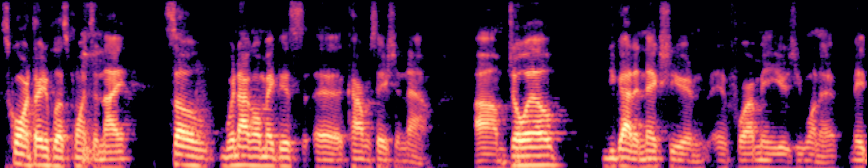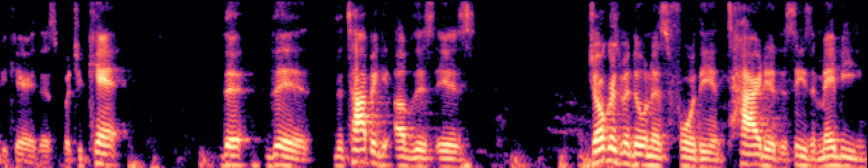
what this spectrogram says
scoring 30 plus points a night. So we're not gonna make this a conversation now. Um, Joel, you got it next year, and, and for how many years you want to maybe carry this, but you can't. The the the topic of this is Joker's been doing this for the entirety of the season, maybe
